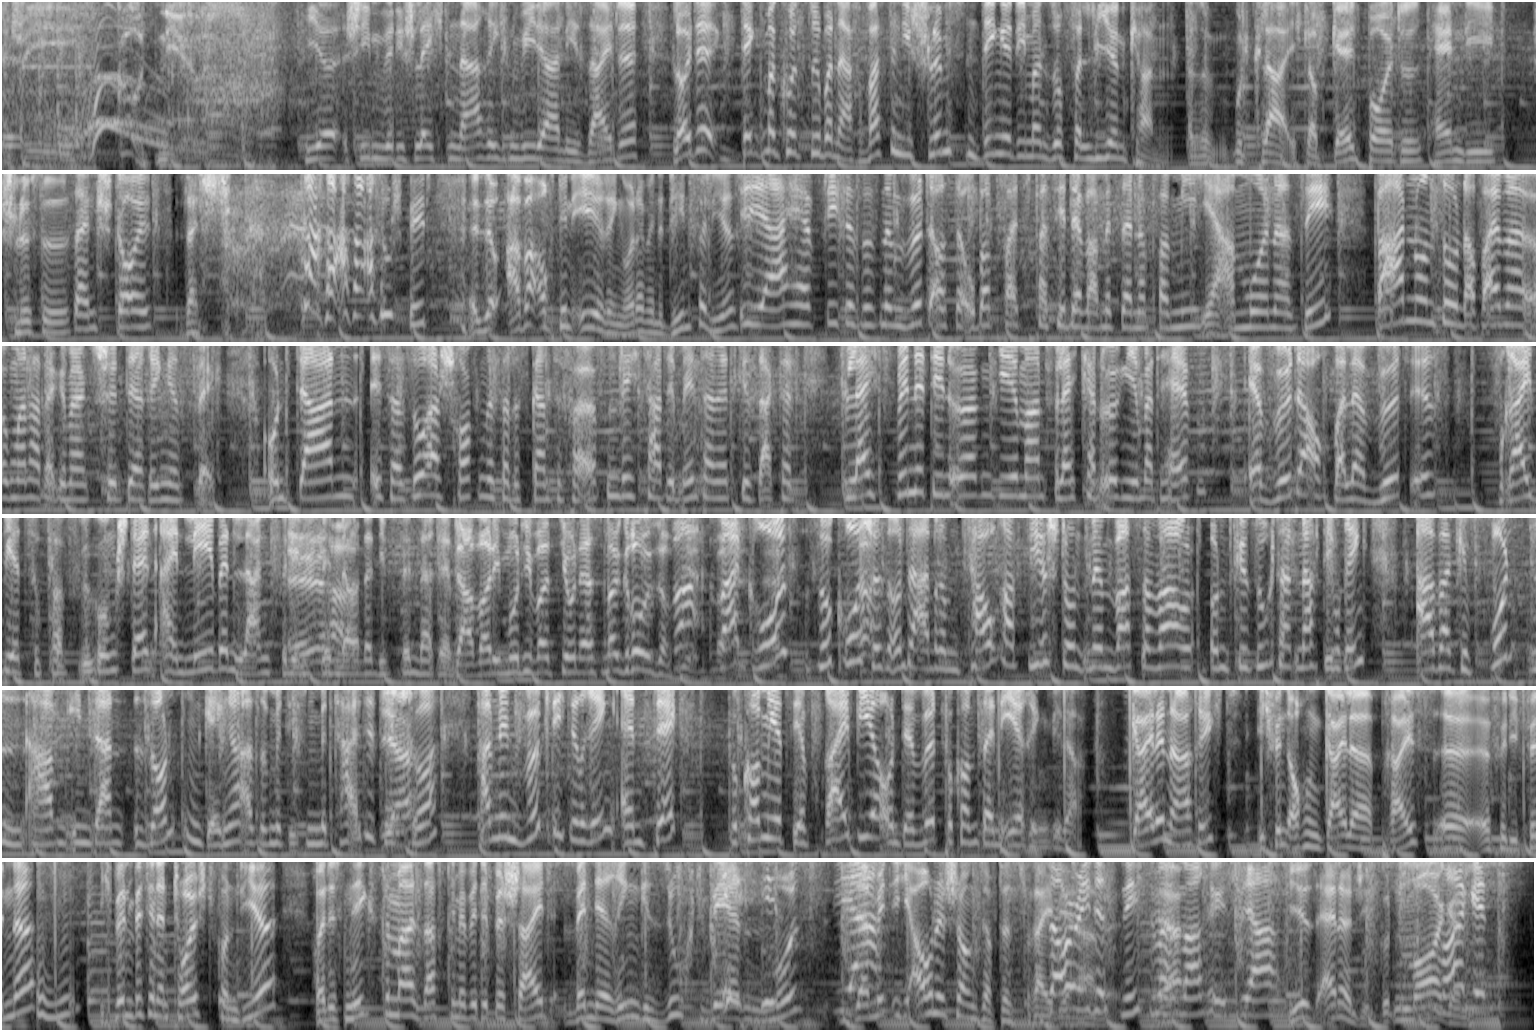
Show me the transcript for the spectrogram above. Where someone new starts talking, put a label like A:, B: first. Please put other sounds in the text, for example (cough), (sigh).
A: Energy Good News.
B: Hier schieben wir die schlechten Nachrichten wieder an die Seite. Leute, denkt mal kurz drüber nach. Was sind die schlimmsten Dinge, die man so verlieren kann? Also gut, klar, ich glaube Geldbeutel, Handy, Schlüssel.
C: Sein Stolz.
B: Sein St (laughs) Zu spät. Also, aber auch den Ehering, oder? Wenn du den verlierst.
C: Ja, heftig. Das ist einem Wirt aus der Oberpfalz passiert. Der war mit seiner Familie am Murner See baden und so. Und auf einmal irgendwann hat er gemerkt, shit, der Ring ist weg. Und dann ist er so erschrocken, dass er das Ganze veröffentlicht hat, im Internet gesagt hat, vielleicht findet ihn irgendjemand, vielleicht kann irgendjemand helfen. Er würde auch, weil er Wirt ist, Freibier zur Verfügung stellen, ein Leben lang für den
B: Ja.
C: Finder oder die Finderin.
B: Da war die Motivation erstmal groß auf
C: War, war groß, so groß, dass unter anderem ein Taucher vier Stunden im Wasser war und gesucht hat nach dem Ring. Aber gefunden haben ihn dann Sondengänger, also mit diesem Metalldetektor, haben den wirklich den Ring entdeckt, bekommen jetzt ihr Freibier und der Wirt bekommt seinen Ehering wieder.
B: Geile Nachricht. Ich finde auch ein geiler Preis äh, für die Finder. Ich bin ein bisschen enttäuscht von dir, weil das nächste Mal sagst du mir bitte Bescheid, wenn der Ring gesucht werden (laughs) muss,
C: Ja.
B: damit ich auch eine Chance auf das Freibier
C: Sorry,
B: habe.
C: das nächste Mal
B: Ja.
C: mache ich ja.
B: Hier ist Energy. Guten Morgen.
C: Morgen.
